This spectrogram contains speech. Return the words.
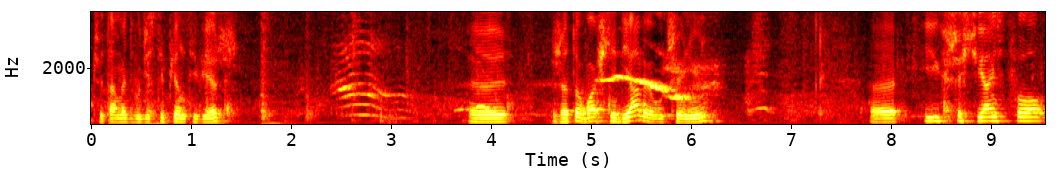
Czytamy 25 wiersz. Że to właśnie diabeł uczynił. E, I chrześcijaństwo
